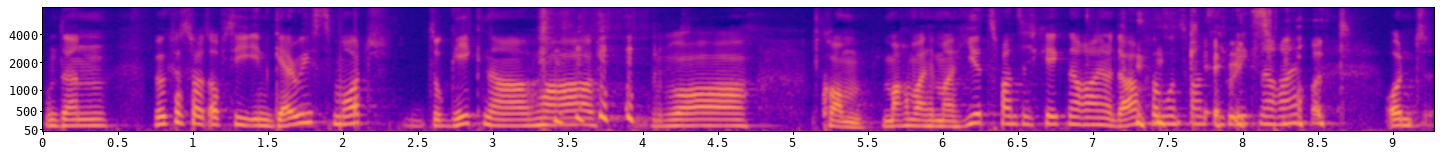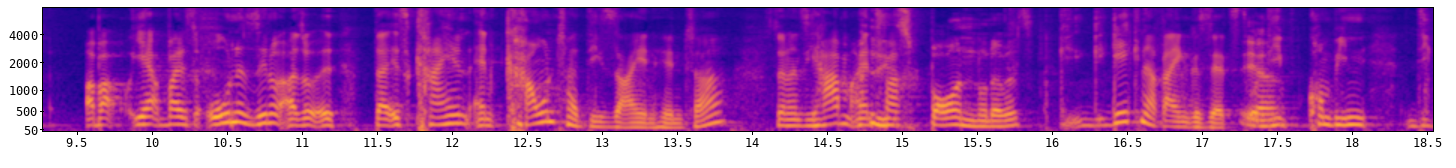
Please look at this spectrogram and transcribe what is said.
und dann wirkt das so, als ob sie in Garys Mod so Gegner, ha, boah, komm, machen wir mal hier 20 Gegner rein und da 25 Garry's Gegner rein. Mod. Und aber ja, weil es ohne Sinn, also äh, da ist kein Encounter-Design hinter, sondern sie haben Sie einfach spawnen oder was? Gegner reingesetzt. Ja. Und die Kombin die,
